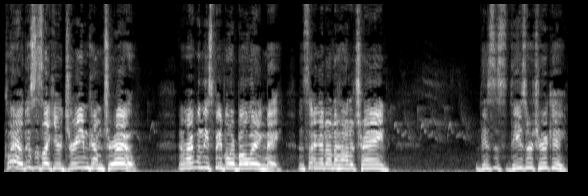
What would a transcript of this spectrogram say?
Claire, this is like your dream come true. And right when these people are bullying me and saying I don't know how to train, this is these are tricky.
